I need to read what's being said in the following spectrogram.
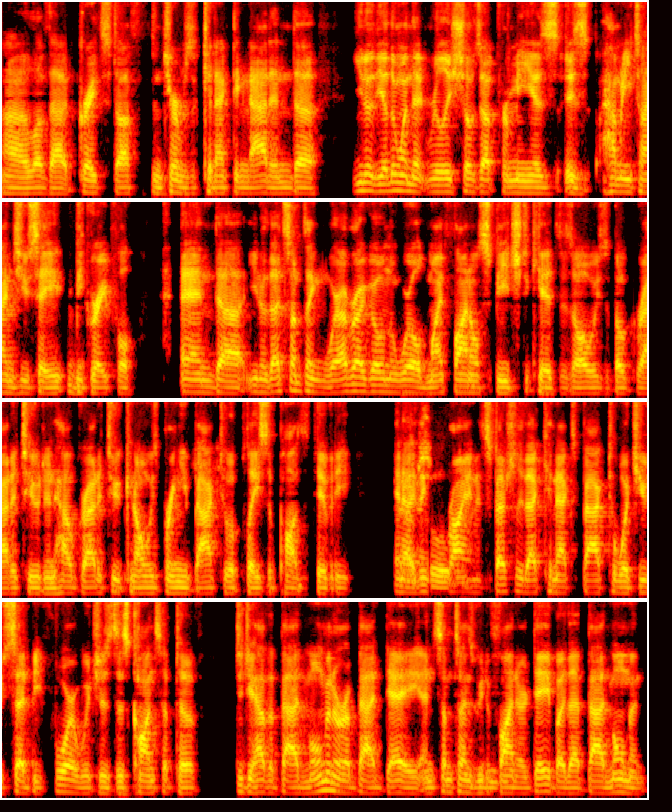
I love that. Great stuff in terms of connecting that. And, uh, you know, the other one that really shows up for me is, is how many times you say, be grateful. And, uh, you know, that's something wherever I go in the world, my final speech to kids is always about gratitude and how gratitude can always bring you back to a place of positivity. And Absolutely. I think, Brian, especially that connects back to what you said before, which is this concept of did you have a bad moment or a bad day? And sometimes we define our day by that bad moment.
